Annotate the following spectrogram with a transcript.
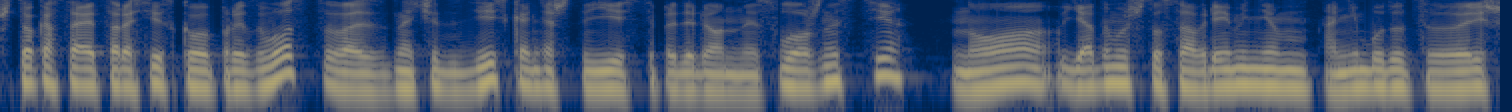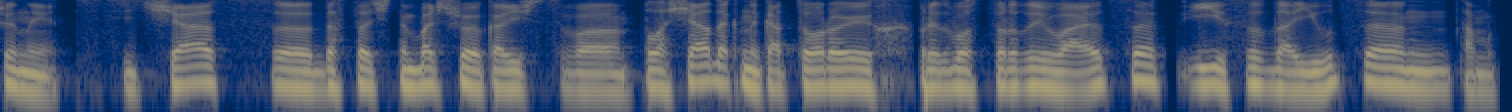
Что касается российского производства, значит, здесь, конечно, есть определенные сложности, но я думаю, что со временем они будут э, решены. Сейчас э, достаточно большое количество площадок, на которых производства развиваются и создаются, там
